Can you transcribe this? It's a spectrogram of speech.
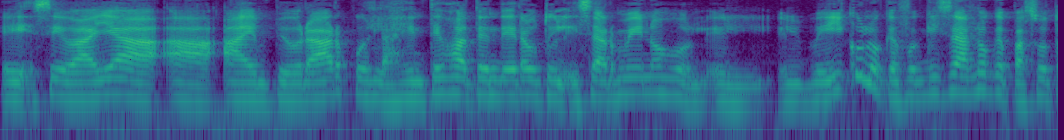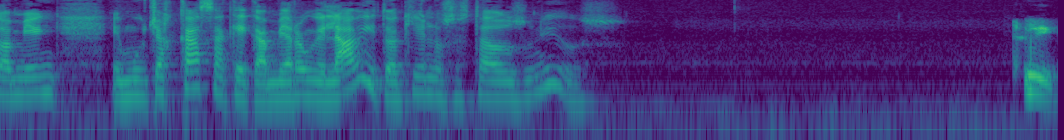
eh, se vaya a, empeorar, pues la gente va a tender a utilizar menos el vehículo, que fue quizás lo que pasó también en, muchas casas que cambiaron el hábito aquí en los Estados Unidos. Sí,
